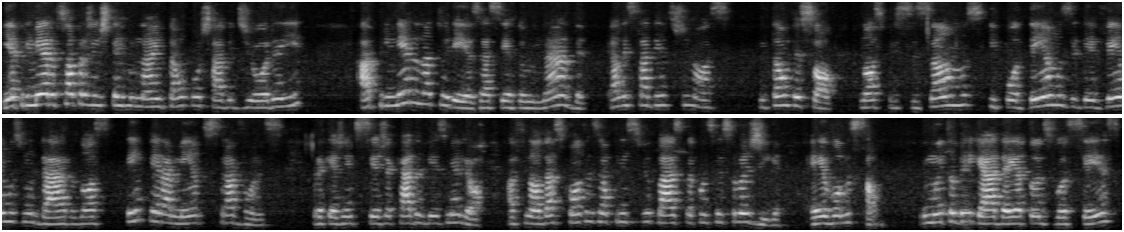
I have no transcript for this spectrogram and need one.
E a primeira, só para a gente terminar então com chave de ouro aí, a primeira natureza a ser dominada, ela está dentro de nós. Então, pessoal, nós precisamos e podemos e devemos mudar os nossos temperamentos travões, para que a gente seja cada vez melhor. Afinal das contas, é o princípio básico da conscienciologia, é a evolução. E muito obrigada aí a todos vocês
